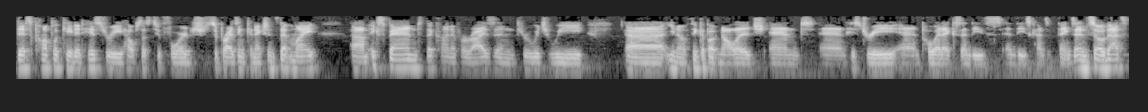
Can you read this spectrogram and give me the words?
this complicated history helps us to forge surprising connections that might um, expand the kind of horizon through which we uh, you know, think about knowledge and and history and poetics and these and these kinds of things. And so that's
